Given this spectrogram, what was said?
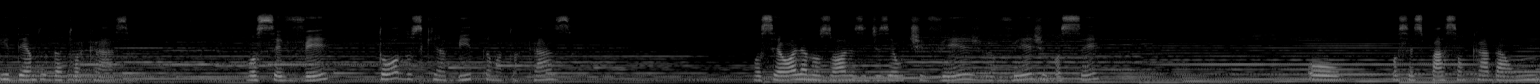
E dentro da tua casa, você vê todos que habitam a tua casa? Você olha nos olhos e diz: Eu te vejo, eu vejo você? Ou vocês passam cada um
